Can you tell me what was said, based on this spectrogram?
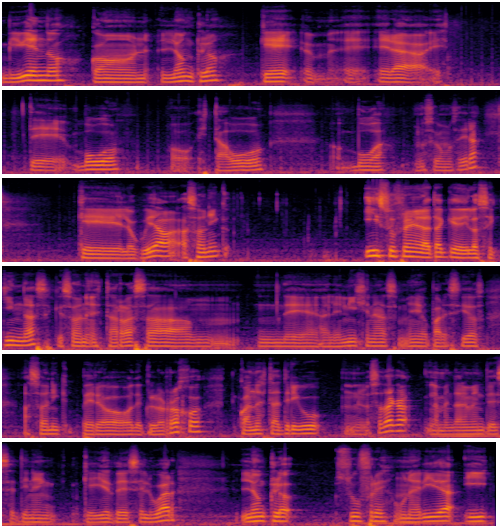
viviendo con Lonclo, que eh, era este búho, o esta búho, búa, no sé cómo se dirá, que lo cuidaba a Sonic y sufren el ataque de los Equindas, que son esta raza mm, de alienígenas medio parecidos a Sonic, pero de color rojo. Cuando esta tribu los ataca, lamentablemente se tienen que ir de ese lugar. Lonclo sufre una herida y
